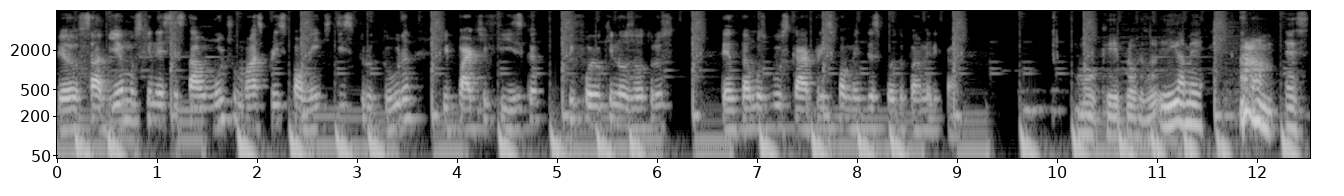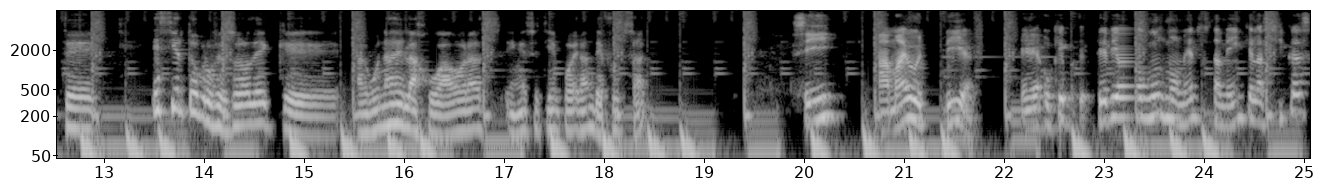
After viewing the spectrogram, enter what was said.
Eu sabíamos que necessitavam muito mais, principalmente de estrutura e parte física, que foi o que nós outros tentamos buscar, principalmente depois do Pan-Americano. Ok, profesor. Dígame, este, ¿es cierto, profesor, de que algunas de las jugadoras en ese tiempo eran de futsal? Sim, a maioria. É, o que teve alguns momentos também que elas chicas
